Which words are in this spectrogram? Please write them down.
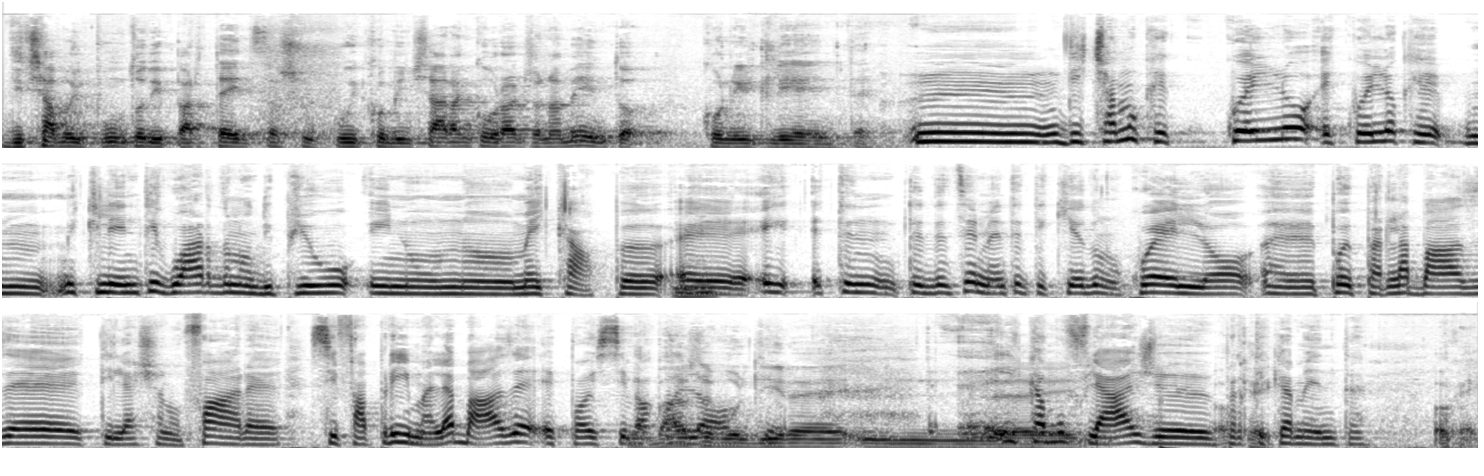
diciamo il punto di partenza su cui cominciare anche un ragionamento con il cliente. Mm, diciamo che quello è quello che mm, i clienti guardano di più in un uh, make-up eh, e, e ten- tendenzialmente ti chiedono quello, eh, poi per la base ti lasciano fare, si fa prima la base e poi si La va con base l'occhio. vuol dire il, Eh, il camouflage ok. praticamente. Ok.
